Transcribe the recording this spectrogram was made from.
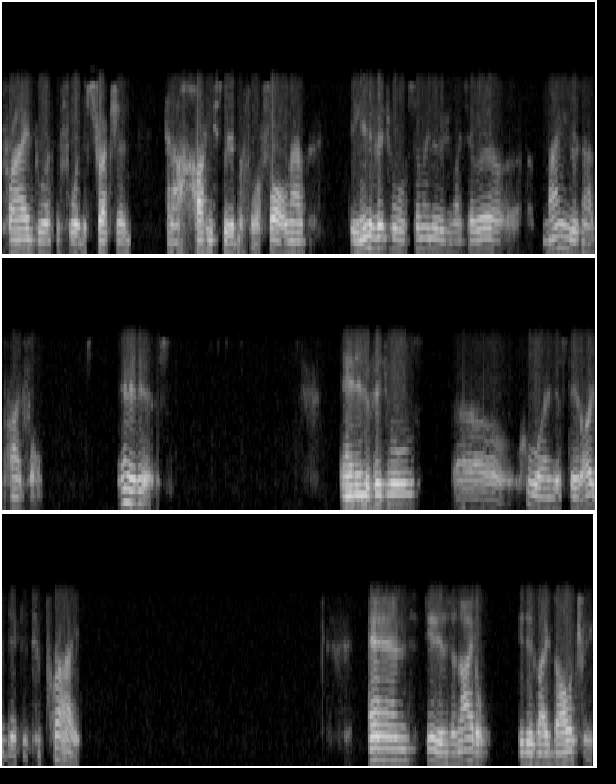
pride goeth before destruction and a haughty spirit before fall. Now, the individual, some individuals might say, well, my anger is not prideful. And it is. And individuals who are in this state are addicted to pride. And it is an idol. It is idolatry.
